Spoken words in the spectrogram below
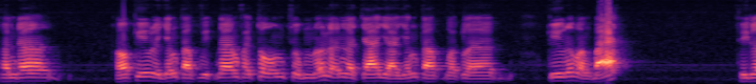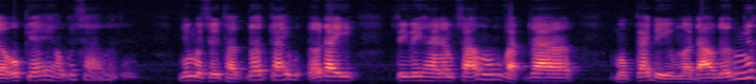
Thành ra họ kêu là dân tộc Việt Nam phải tôn sùng nó lên là cha già dân tộc hoặc là kêu nó bằng bác. Thì là ok, không có sao hết. Nhưng mà sự thật đó, cái ở đây TV256 muốn vạch ra một cái điều mà đau đớn nhất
